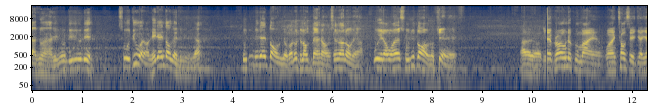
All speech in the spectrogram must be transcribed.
တာပြောတာဒီလိုဒီလိုလေးဆိုကျူကတော့နေတိုင်းတောက်တယ်လူကြီးညာဆိုကျူနေတိုင်းတောက်ပြီးတော့ဘာလို့ဒီလောက်တန်းအောင်စဉ်းစားတော့လဲကိုယ်တော်ကဆိုကျူတောက်အောင်လို့ဖြစ်နေတယ် အဲ့တော့ဒီ brown တစ်ခုမှရင်160ကျပ်ရ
